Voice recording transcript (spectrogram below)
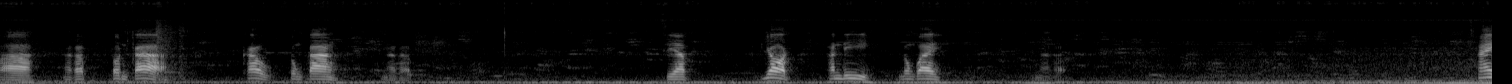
ผ่านะครับ ต้นกล้าเข้าตรงกลางนะครับ เสียบยอดพันธุ์ดีลงไปนะครับ ให้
